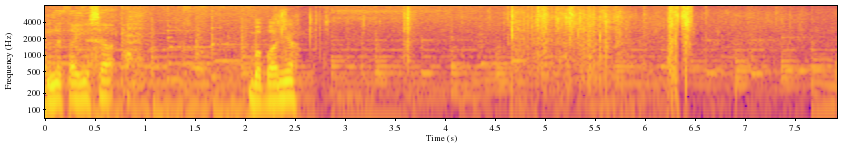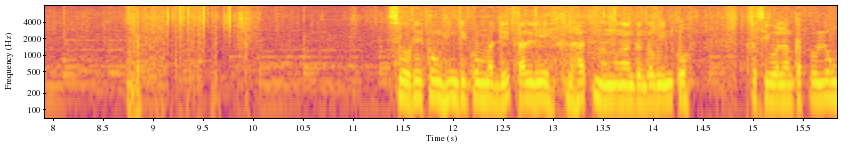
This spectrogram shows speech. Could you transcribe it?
Doon na tayo sa baba niya. Sorry kung hindi ko madetalye lahat ng mga gagawin ko kasi walang katulong.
